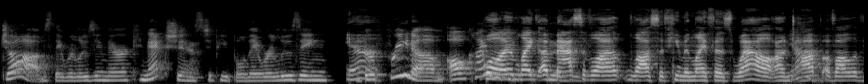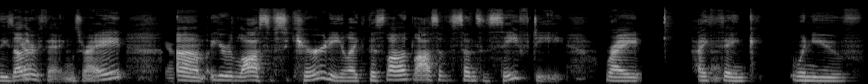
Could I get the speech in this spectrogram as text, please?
jobs they were losing their connections to people they were losing Yeah. their freedom all kinds well, and like a massive lo- loss of human life as well, on top of all of these other things, right? Yeah. Um, your loss of security, like this loss of sense of safety, right? I think when you've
